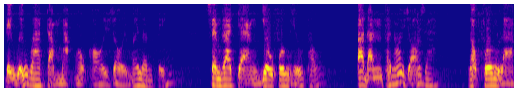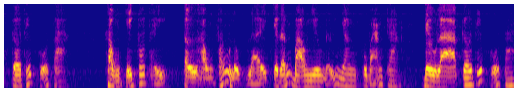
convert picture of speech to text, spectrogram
Điền nguyễn Hoa trầm mặt một hồi rồi mới lên tiếng. Xem ra chàng vô phương hiểu thấu. Ta đành phải nói rõ ra. Ngọc Phương là cơ thiếp của ta. Không chỉ có thị, từ hồng phấn lục lệ cho đến bao nhiêu nữ nhân của bản trang đều là cơ thiếp của ta.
